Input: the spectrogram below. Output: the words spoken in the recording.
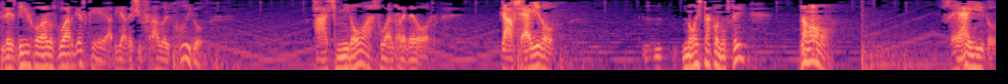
Les dijo a los guardias que había descifrado el código. Ash miró a su alrededor. Ya se ha ido. ¿No está con usted? No. Se ha ido.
